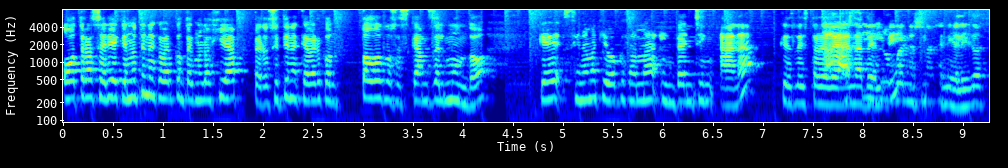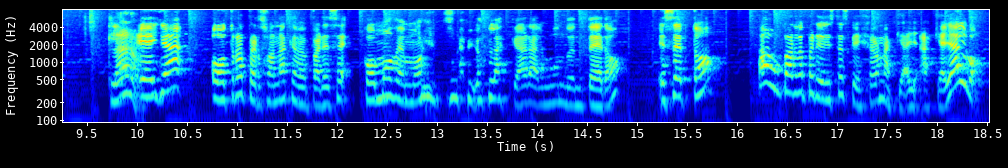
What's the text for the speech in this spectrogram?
otra serie que no tiene que ver con tecnología, pero sí tiene que ver con todos los scams del mundo, que si no me equivoco se llama Inventing Anna, que es la historia de ah, Anna Delvey. bueno, es una genialidad. Claro. Ella, otra persona que me parece como demonios me dio la cara al mundo entero, excepto a un par de periodistas que dijeron aquí hay, aquí hay algo,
